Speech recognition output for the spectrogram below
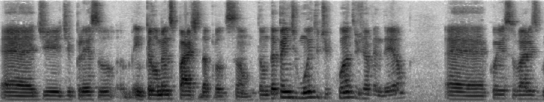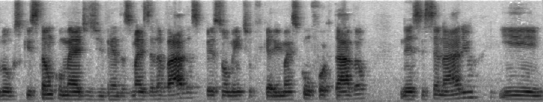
é, de, de preço em pelo menos parte da produção? Então depende muito de quanto já venderam, é, conheço vários grupos que estão com médias de vendas mais elevadas. Pessoalmente, eu ficaria mais confortável nesse cenário. E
